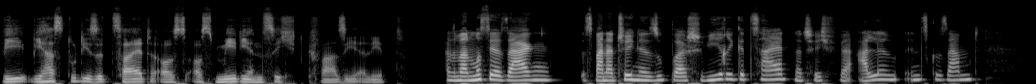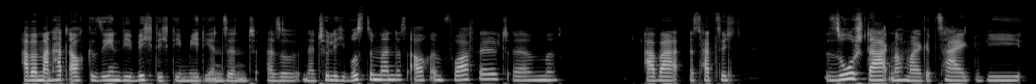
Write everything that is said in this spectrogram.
Wie, wie hast du diese Zeit aus, aus Mediensicht quasi erlebt? Also man muss ja sagen, es war natürlich eine super schwierige Zeit, natürlich für alle insgesamt. Aber man hat auch gesehen, wie wichtig die Medien sind. Also natürlich wusste man das auch im Vorfeld, ähm, aber es hat sich so stark nochmal gezeigt, wie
